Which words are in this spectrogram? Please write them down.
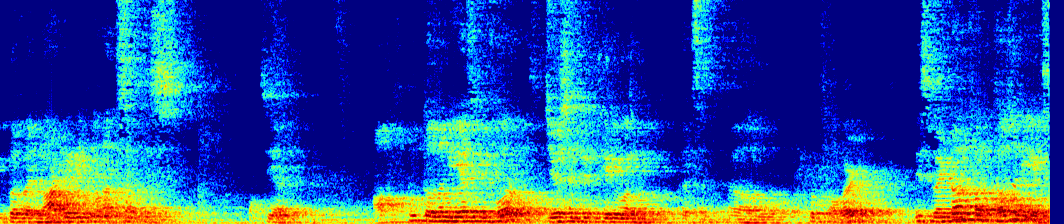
People were not ready to accept this. See here, of 2000 years before geocentric theory was uh, put forward, this went on for thousand years.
